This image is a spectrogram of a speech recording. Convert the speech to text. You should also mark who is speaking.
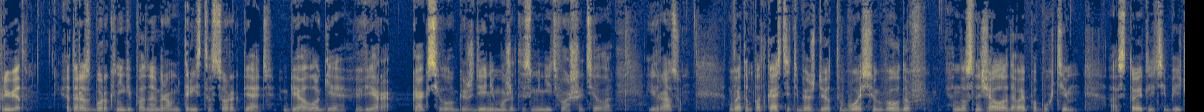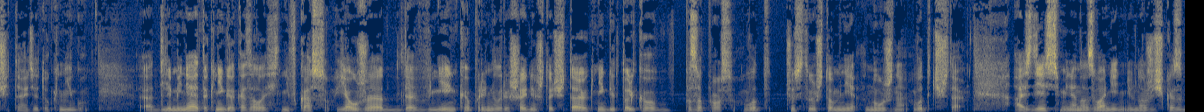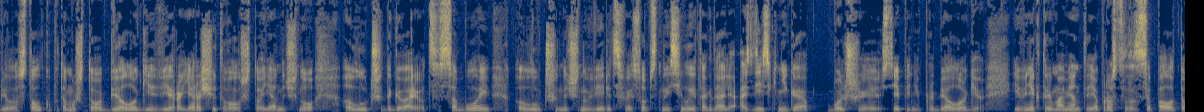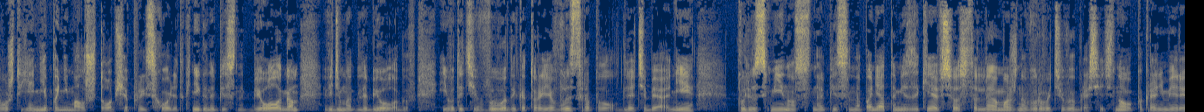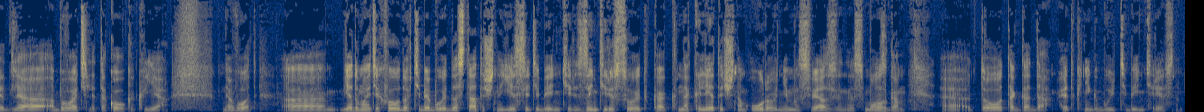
Speaker 1: Привет! Это разбор книги под номером 345 «Биология веры. Как сила убеждений может изменить ваше тело и разум». В этом подкасте тебя ждет 8 выводов, но сначала давай побухтим. А стоит ли тебе читать эту книгу? А для меня эта книга оказалась не в кассу. Я уже давненько принял решение, что читаю книги только по запросу. Вот чувствую, что мне нужно, вот и читаю. А здесь меня название немножечко сбило с толку, потому что биология веры. Я рассчитывал, что я начну лучше договариваться с собой, лучше начну верить в свои собственные силы и так далее. А здесь книга большей степени про биологию. И в некоторые моменты я просто засыпал от того, что я не понимал, что вообще происходит. Книга написана биологом, видимо, для биологов. И вот эти выводы, которые я высрапал для тебя, они плюс-минус написано на понятном языке, все остальное можно вырвать и выбросить. Ну, по крайней мере, для обывателя, такого как я. Вот. А, я думаю, этих выводов тебе будет достаточно, если тебя заинтересует, как на клеточном уровне мы связаны с мозгом, э, то тогда да, эта книга будет тебе интересна.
